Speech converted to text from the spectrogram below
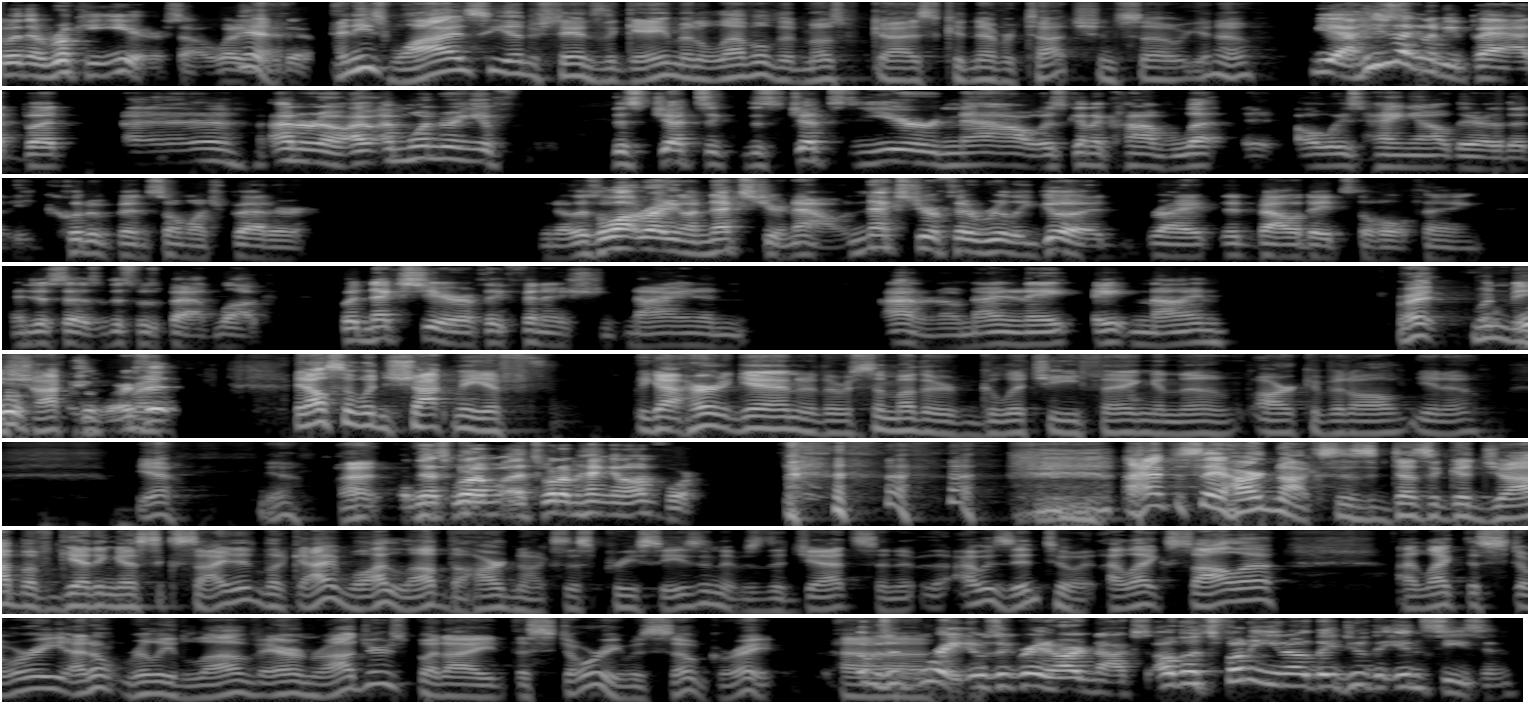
with a rookie year. So what yeah. do? And he's wise. He understands the game at a level that most guys could never touch. And so, you know. Yeah, he's not going to be bad, but uh, I don't know. I, am wondering if this Jets this Jets year now is going to kind of let it always hang out there that he could have been so much better. You know, there's a lot writing on next year now. Next year, if they're really good, right, it validates the whole thing and just says this was bad luck. But next year, if they finish nine and I don't know, nine and eight, eight and nine, right, wouldn't be shocking. It worth right? it? It also wouldn't shock me if we got hurt again or there was some other glitchy thing in the arc of it all. You know. Yeah, yeah. I, that's what I'm. That's what I'm hanging on for. I have to say, Hard Knocks is, does a good job of getting us excited. Look, I well, I love the Hard Knocks this preseason. It was the Jets, and it, I was into it. I like Saleh. I like the story. I don't really love Aaron Rodgers, but I the story was so great. It was a uh, great. It was a great Hard Knocks. Although it's funny, you know, they do the in season,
